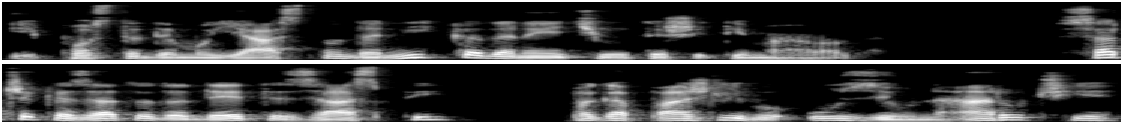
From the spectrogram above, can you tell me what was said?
i postade mu jasno da nikada neće utešiti maloga. Sačeka zato da dete zaspi, pa ga pažljivo uze u naručje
